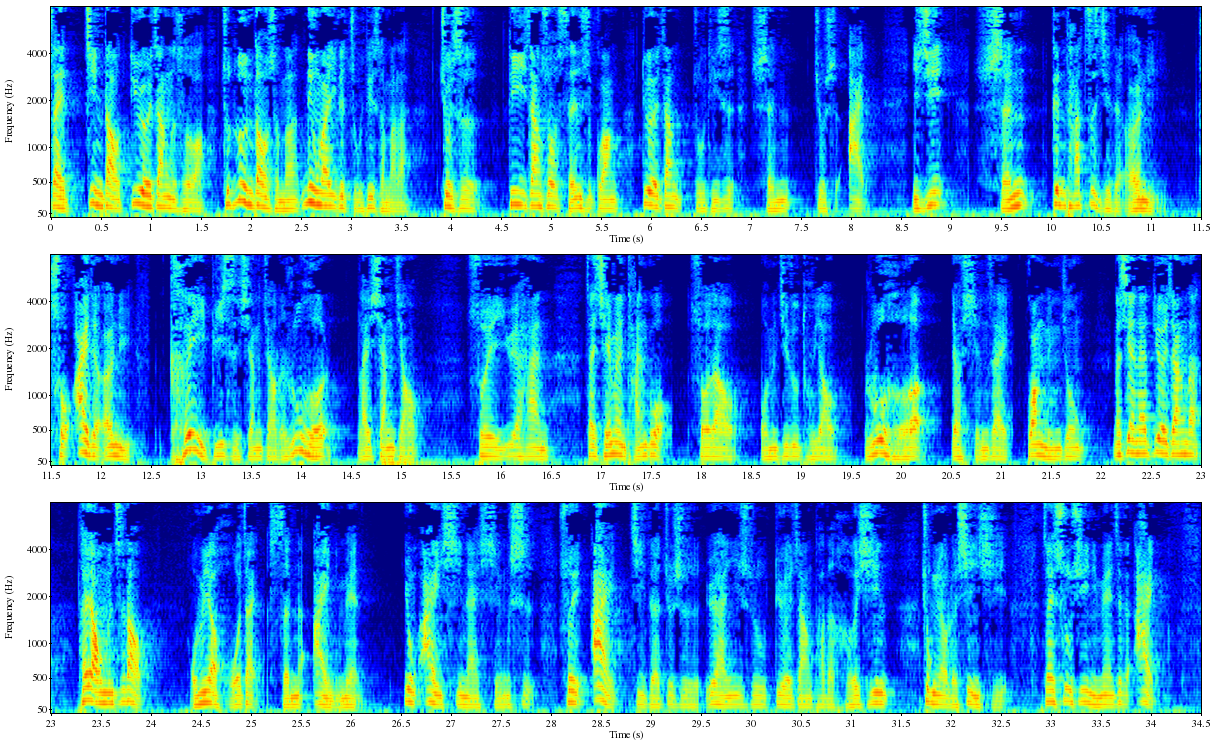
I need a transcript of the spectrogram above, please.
在进到第二章的时候啊，就论到什么？另外一个主题什么呢？就是第一章说神是光，第二章主题是神就是爱，以及神跟他自己的儿女所爱的儿女可以彼此相交的，如何来相交？所以约翰在前面谈过，说到我们基督徒要如何要行在光明中。那现在第二章呢，他要我们知道，我们要活在神的爱里面。用爱心来行事，所以爱记得就是约翰一书第二章它的核心重要的信息。在书信里面，这个爱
